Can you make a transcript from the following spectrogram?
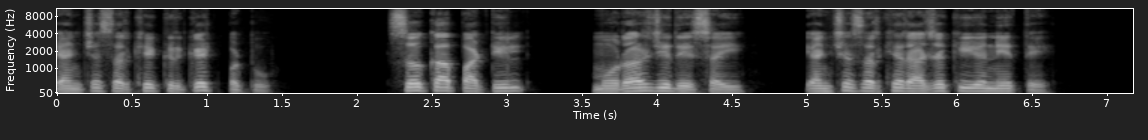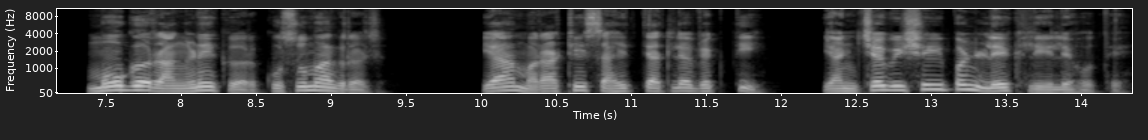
यांच्यासारखे क्रिकेटपटू स का पाटील मोरारजी देसाई यांच्यासारखे राजकीय नेते मोग रांगणेकर कुसुमाग्रज या मराठी साहित्यातल्या व्यक्ती यांच्याविषयी पण लेख लिहिले होते.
